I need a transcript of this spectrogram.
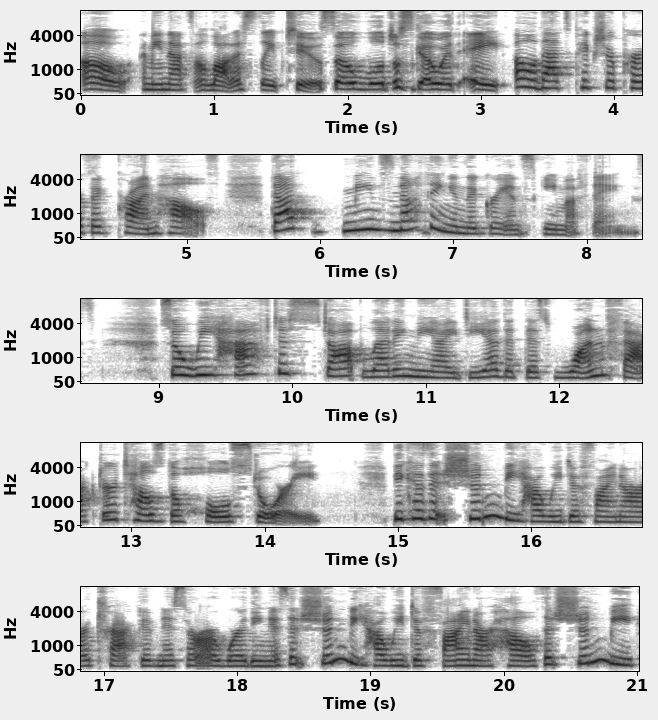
oh, I mean, that's a lot of sleep too. So we'll just go with eight. Oh, that's picture perfect prime health. That means nothing in the grand scheme of things. So we have to stop letting the idea that this one factor tells the whole story. because it shouldn't be how we define our attractiveness or our worthiness. It shouldn't be how we define our health. It shouldn't be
